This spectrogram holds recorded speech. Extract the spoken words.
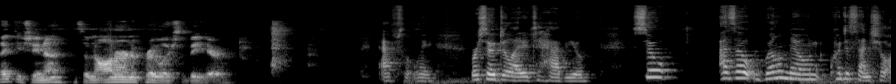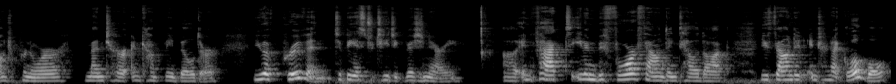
Thank you, Sheena. It's an honor and a privilege to be here. Absolutely. We're so delighted to have you. So, as a well known quintessential entrepreneur, mentor, and company builder, you have proven to be a strategic visionary. Uh, in fact, even before founding Teladoc, you founded Internet Global,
